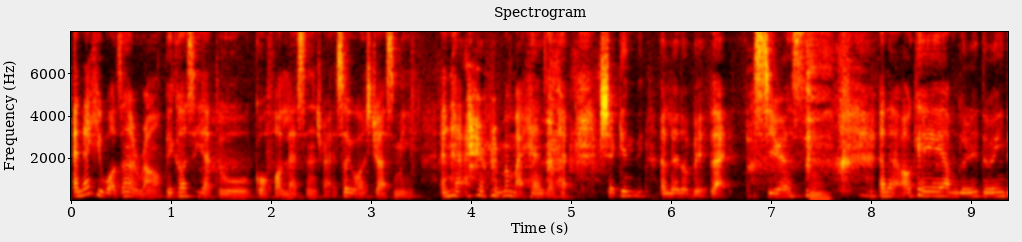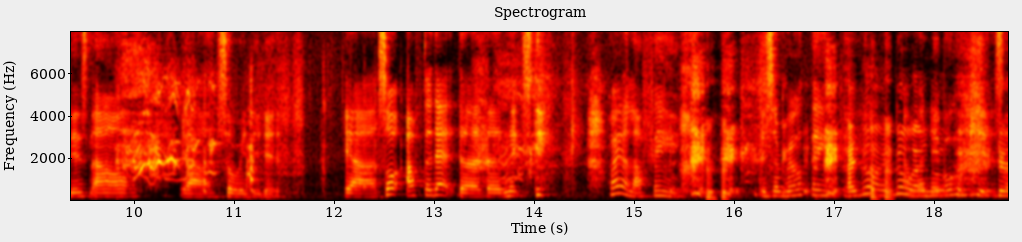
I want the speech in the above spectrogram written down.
And then he wasn't around because he had to go for lessons, right? So it was just me. And then I remember my hands are like shaking a little bit, like serious. Mm. and then, okay, I'm really doing this now. yeah, so we did it. Yeah, so after that, the, the next thing, why are you laughing? it's a real thing. okay? I know. I know. I'm I a know. neighborhood kid, so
